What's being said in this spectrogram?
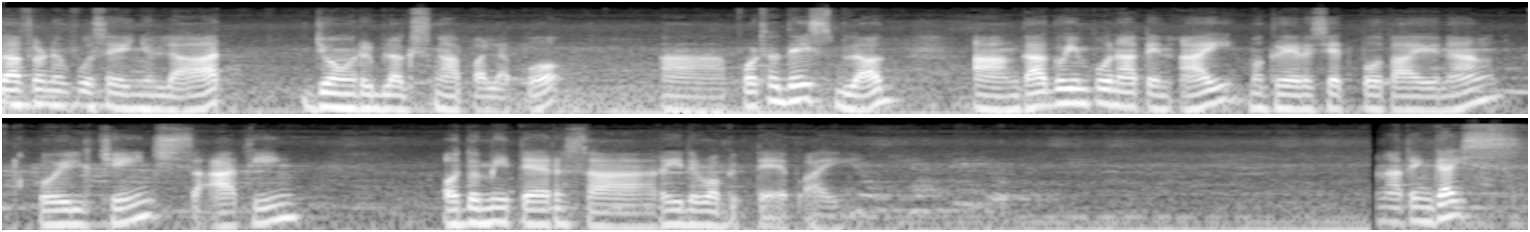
afternoon po sa inyo lahat. Jong Vlogs nga pala po. Ah, for today's vlog, ang gagawin po natin ay magre-reset po tayo ng oil change sa ating odometer sa Raider 150 TFI. natin guys.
